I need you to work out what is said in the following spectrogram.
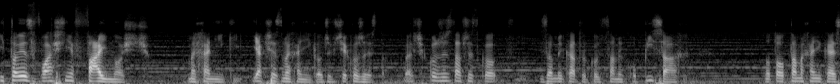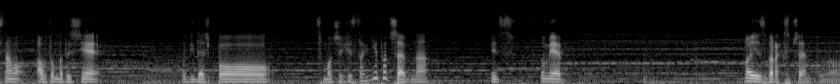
i to jest właśnie fajność mechaniki. Jak się z mechaniki oczywiście korzysta. Bo jak się korzysta wszystko zamyka tylko w samych opisach, no to ta mechanika jest nam automatycznie, to widać po smoczych, jest tak niepotrzebna. Więc w sumie no jest brak sprzętu, no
